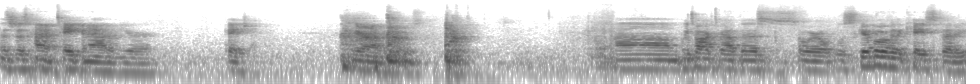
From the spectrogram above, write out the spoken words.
it's just kind of taken out of your paycheck. You don't have a. Um, we talked about this, so we'll, we'll skip over the case study.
